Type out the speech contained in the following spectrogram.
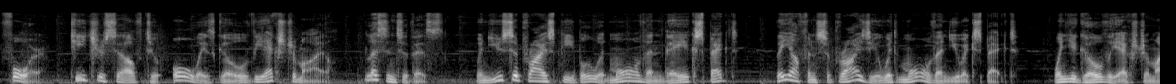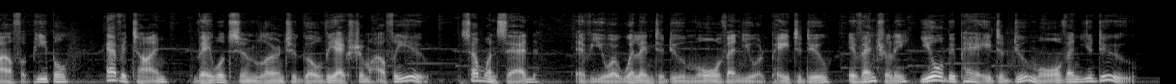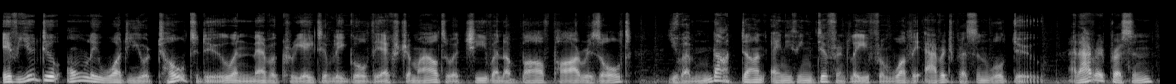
4. Teach yourself to always go the extra mile. Listen to this. When you surprise people with more than they expect, they often surprise you with more than you expect. When you go the extra mile for people, every time, they will soon learn to go the extra mile for you. Someone said, if you are willing to do more than you are paid to do, eventually you will be paid to do more than you do. If you do only what you're told to do and never creatively go the extra mile to achieve an above par result, you have not done anything differently from what the average person will do. An average person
